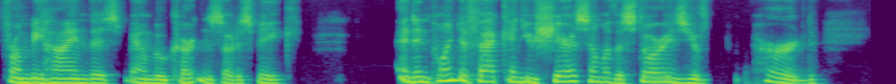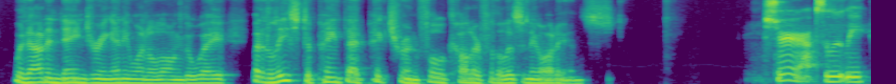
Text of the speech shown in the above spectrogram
from behind this bamboo curtain, so to speak? And in point of fact, can you share some of the stories you've heard without endangering anyone along the way, but at least to paint that picture in full color for the listening audience? Sure, absolutely.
